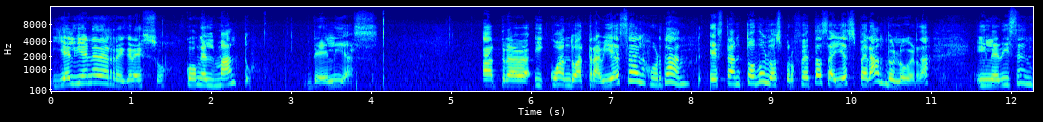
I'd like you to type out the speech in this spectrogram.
Y él viene de regreso con el manto de Elías y cuando atraviesa el Jordán, están todos los profetas ahí esperándolo, ¿verdad? Y le dicen,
